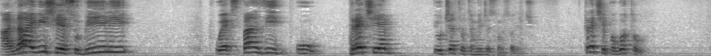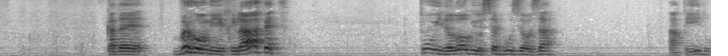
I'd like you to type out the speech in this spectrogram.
A najviše su bili u ekspanziji u trećem i u četvrtom hiđarskom stoljeću. Treće pogotovo. Kada je vrhovni hilafet tu ideologiju se uzeo za akidu,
